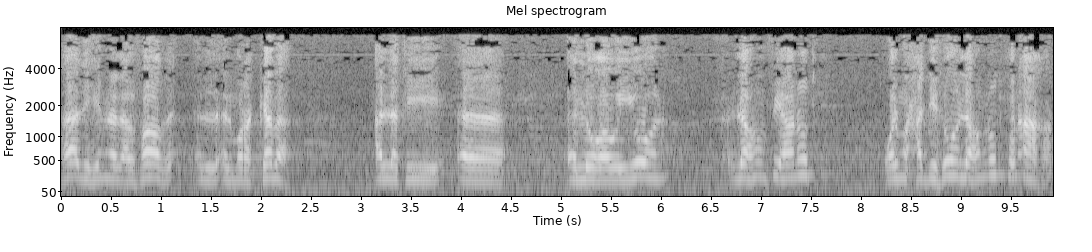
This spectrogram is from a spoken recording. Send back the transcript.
هذه من الألفاظ المركبة التي آه، اللغويون لهم فيها نطق والمحدثون لهم نطق آخر.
